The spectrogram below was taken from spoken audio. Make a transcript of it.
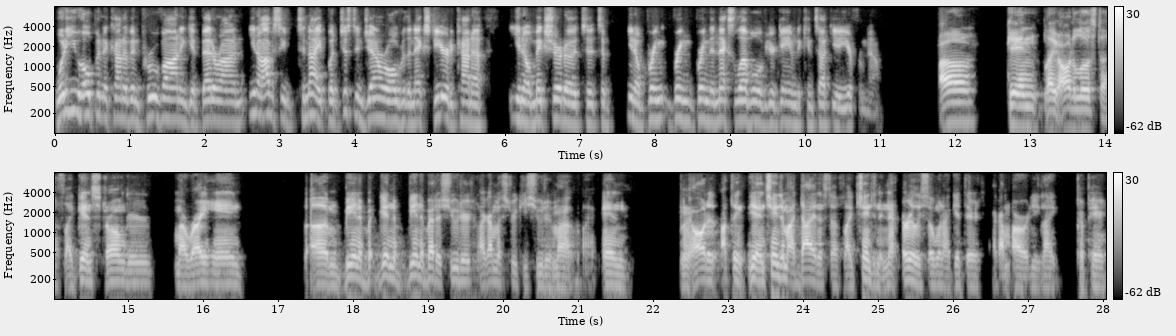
What are you hoping to kind of improve on and get better on? You know, obviously tonight, but just in general over the next year to kind of you know make sure to to to you know bring bring bring the next level of your game to Kentucky a year from now. Um, getting like all the little stuff, like getting stronger, my right hand, um, being a getting a, being a better shooter. Like I'm a streaky shooter, my and, and all the I think yeah, and changing my diet and stuff, like changing it not early, so when I get there, like I'm already like prepared.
